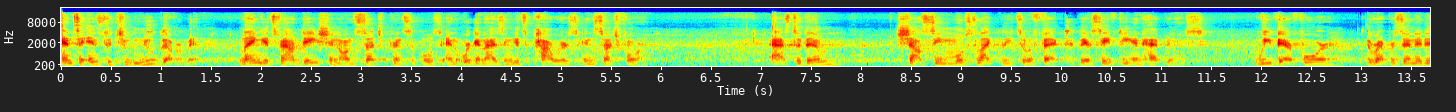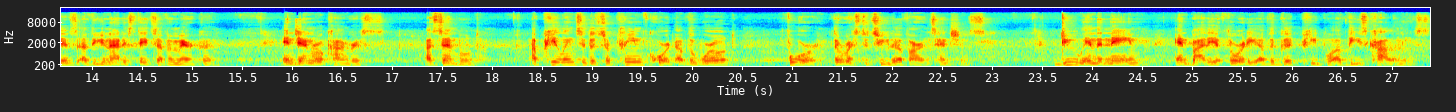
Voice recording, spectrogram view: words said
And to institute new government, laying its foundation on such principles and organizing its powers in such form. As to them, shall seem most likely to affect their safety and happiness. We, therefore, the representatives of the United States of America, in General Congress, assembled, appealing to the Supreme Court of the world for the restitute of our intentions. Do in the name and by the authority of the good people of these colonies,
